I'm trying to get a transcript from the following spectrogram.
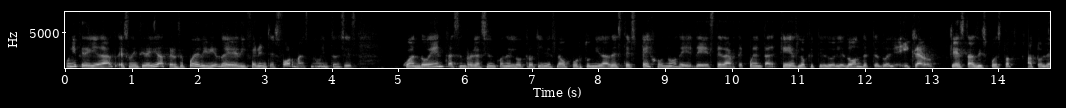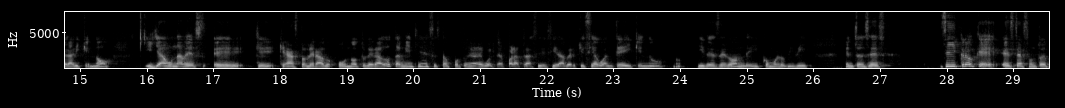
una infidelidad es una infidelidad, pero se puede vivir de diferentes formas, ¿no? Entonces, cuando entras en relación con el otro tienes la oportunidad de este espejo, ¿no? De, este darte cuenta qué es lo que te duele, dónde te duele y claro, qué estás dispuesto a, tolerar y que no. Y ya una vez eh, que, que, has tolerado o no tolerado, también tienes esta oportunidad de voltear para atrás y decir, a ver qué sí aguanté y qué no, ¿no? Y desde dónde y cómo lo viví. Entonces, Sí, creo que este asunto,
